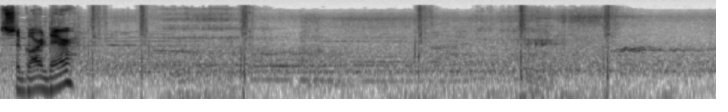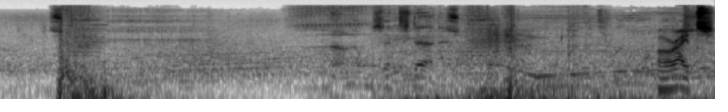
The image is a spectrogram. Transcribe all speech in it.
Cigar there. Said he's dead. Right.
